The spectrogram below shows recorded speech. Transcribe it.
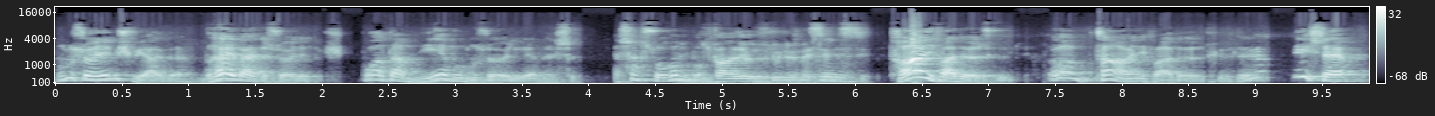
Bunu söylemiş bir yerde. Daha evvel de söylemiş. Bu adam niye bunu söyleyemesin? Esas sorun bu. İfade özgürlüğü meselesi. Tamam ifade özgürlüğü. Tamam, tamamen ifade özgürlüğü. Neyse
